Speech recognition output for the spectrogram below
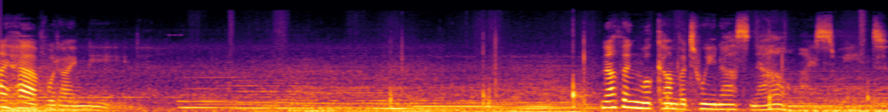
I have what I need. Nothing will come between us now, my sweet.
